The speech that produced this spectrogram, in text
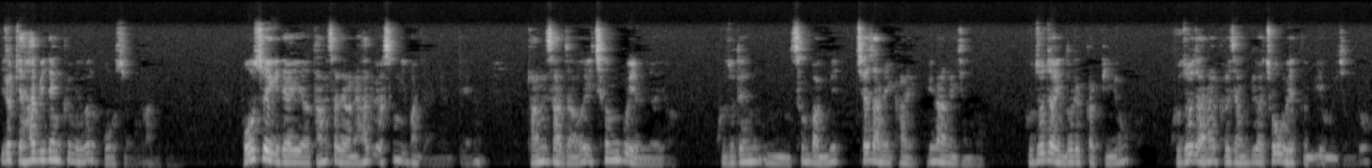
이렇게 합의된 금액을 보수액으로 합니다. 보수액에 대하여 당사자 간의 합의가 성립하지 아니한 때에는 당사자의 청구에 의하여 구조된 음, 선박 및 재산의 가액, 민환의 정도, 구조자의 노력과 비용, 구조자나 그 장비가 조우했던 위험의 정도,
